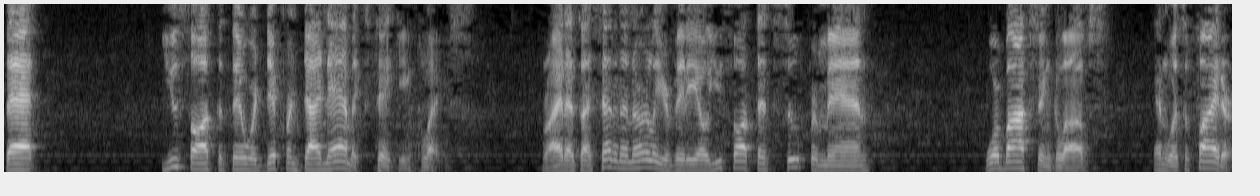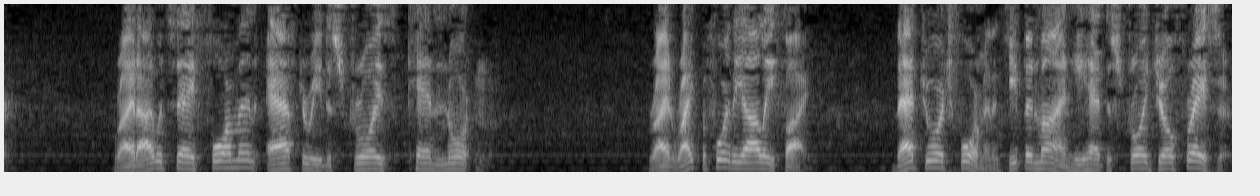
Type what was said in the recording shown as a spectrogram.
that you thought that there were different dynamics taking place. Right? As I said in an earlier video, you thought that Superman wore boxing gloves and was a fighter. Right? I would say Foreman after he destroys Ken Norton. Right? Right before the Ali fight. That George Foreman, and keep in mind he had destroyed Joe Frazier.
